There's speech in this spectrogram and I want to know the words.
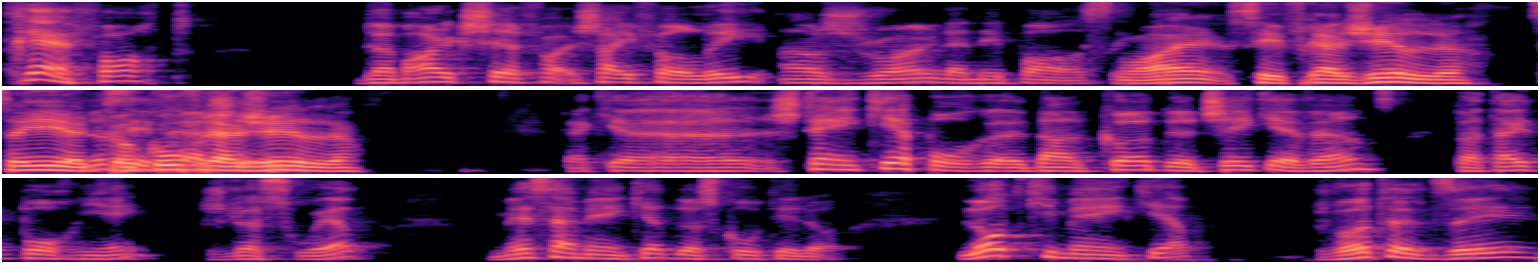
très forte de Mark Scheif- Scheifele en juin l'année passée. Ouais, c'est fragile. Tu sais, le coco fragile. Fait que, euh, je t'inquiète pour euh, dans le cas de Jake Evans, peut-être pour rien, je le souhaite, mais ça m'inquiète de ce côté-là. L'autre qui m'inquiète, je vais te le dire,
